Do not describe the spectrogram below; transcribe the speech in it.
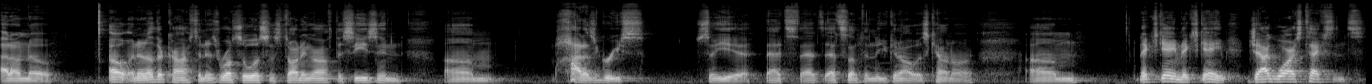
I don't know. Oh, and another constant is Russell Wilson starting off the season um, hot as grease. So yeah, that's that's that's something that you can always count on. Um, next game, next game, Jaguars Texans.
